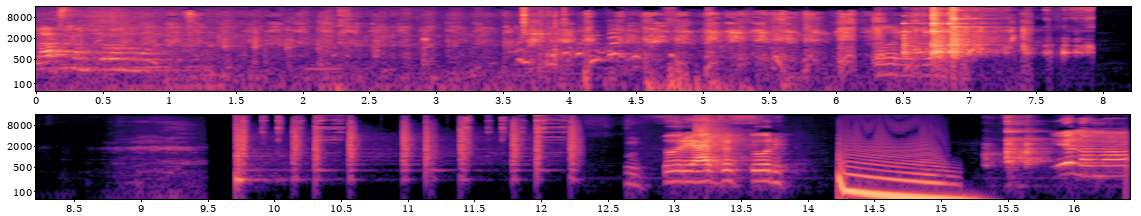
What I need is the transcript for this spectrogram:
ಗ್ಲಾಸ್ ತೋರಿ ಆಗ್ಬೇಕು ಒಂದು. ತಗೋರಿ ಏನು ಮಾವ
